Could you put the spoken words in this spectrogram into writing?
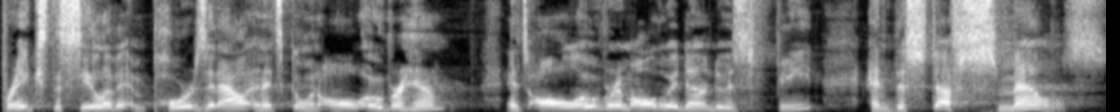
breaks the seal of it, and pours it out, and it's going all over him. It's all over him, all the way down to his feet, and the stuff smells.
